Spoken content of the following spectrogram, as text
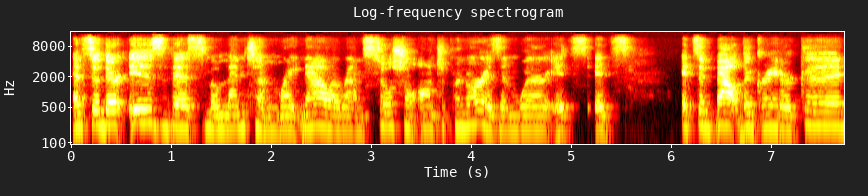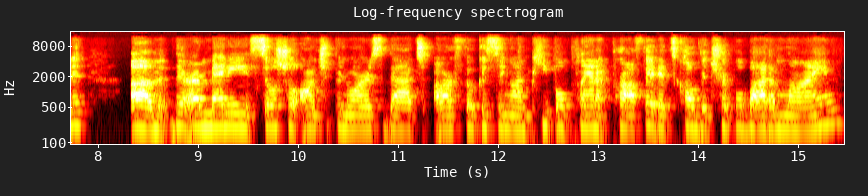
And so there is this momentum right now around social entrepreneurism where it's it's it's about the greater good. Um, there are many social entrepreneurs that are focusing on people, planet, profit. It's called the triple bottom line.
